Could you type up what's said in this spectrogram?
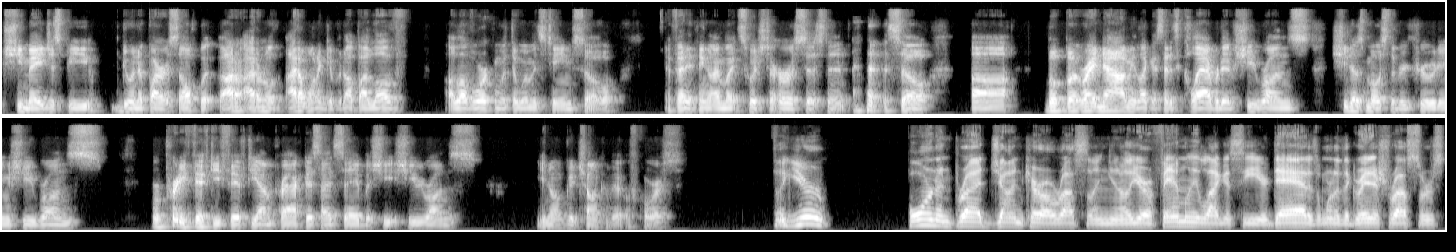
she may just be doing it by herself, but I don't, I don't know. I don't want to give it up. I love, I love working with the women's team. So, if anything, I might switch to her assistant. so, uh, but but right now, I mean, like I said, it's collaborative. She runs, she does most of the recruiting. She runs. We're pretty 50-50 on practice, I'd say, but she she runs, you know, a good chunk of it, of course. So you're born and bred John Carroll wrestling. You know, you're a family legacy. Your dad is one of the greatest wrestlers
